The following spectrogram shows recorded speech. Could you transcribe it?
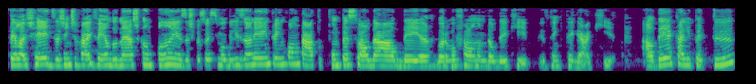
pelas redes, a gente vai vendo, né, as campanhas, as pessoas se mobilizando e entra em contato com o pessoal da aldeia. Agora eu vou falar o nome da aldeia que eu tenho que pegar aqui. Aldeia Calipetu,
